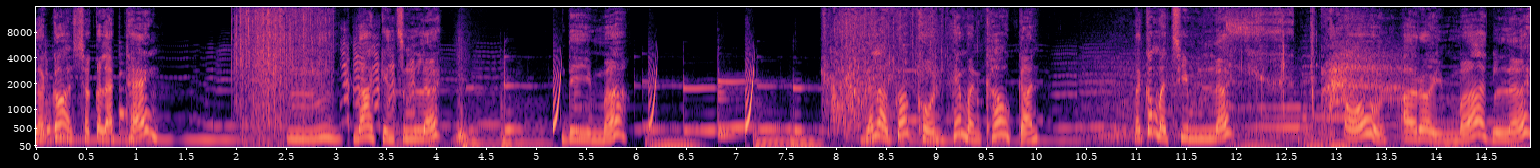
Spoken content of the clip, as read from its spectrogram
แล้วก็ช็อกโกแลตแท่งอืม น่ากินจังเลย ดีมาก แล้วเราก็คนให้มันเข้ากัน แล้วก็มาชิมเลย โอ้ อร่อยมากเลย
